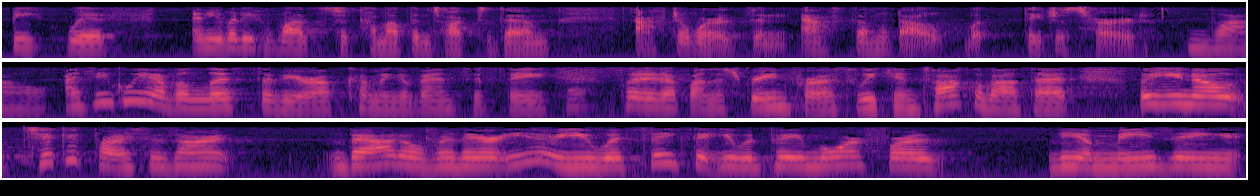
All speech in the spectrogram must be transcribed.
speak with anybody who wants to come up and talk to them afterwards and ask them about what they just heard. Wow. I think we have a list of your upcoming events. If they yes. put it up on the screen for us, we can talk about that. But you know, ticket prices aren't bad over there either. You would think that you would pay more for the amazing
